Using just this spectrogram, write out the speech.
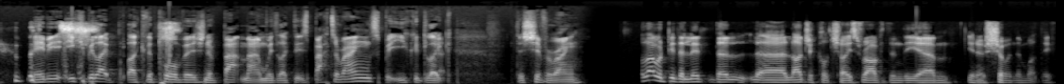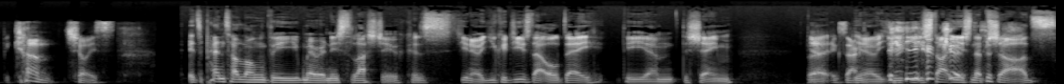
maybe you could be like like the poor version of Batman with like these batarangs, but you could like the shiverang. Well, that would be the li- the uh, logical choice rather than the um, you know, showing them what they've become choice. It depends how long the mirror needs to last you because you know you could use that all day. The um the shame. But Yeah, exactly. you know, you, you You start could. using up shards.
